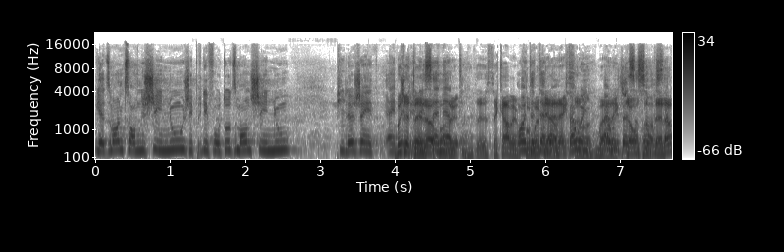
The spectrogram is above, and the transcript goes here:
Il y a du monde qui sont venus chez nous, j'ai pris des photos du monde chez nous, puis là, j'ai intégré Moi, j'étais là. C'était quand même Ouais, cool. Moi là. Alex, Ben oui, euh, ben Alex oui, ben Jones, on ça, était là.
